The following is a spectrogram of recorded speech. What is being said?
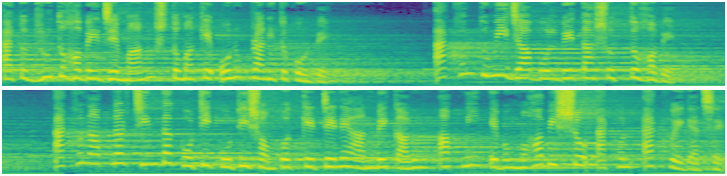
এত দ্রুত হবে যে মানুষ তোমাকে অনুপ্রাণিত করবে। এখন তুমি যা বলবে তা সত্য হবে। এখন আপনার চিন্তা কোটি কোটি সম্পদকে টেনে আনবে কারণ আপনি এবং মহাবিশ্ব এখন এক হয়ে গেছে।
